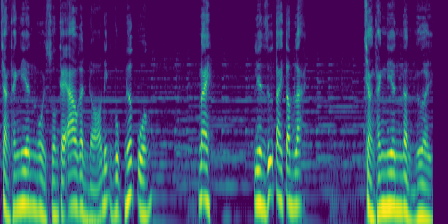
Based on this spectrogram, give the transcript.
chàng thanh niên ngồi xuống cái ao gần đó định vục nước uống. Này, liền giữ tay tâm lại. Chàng thanh niên ngẩn người,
